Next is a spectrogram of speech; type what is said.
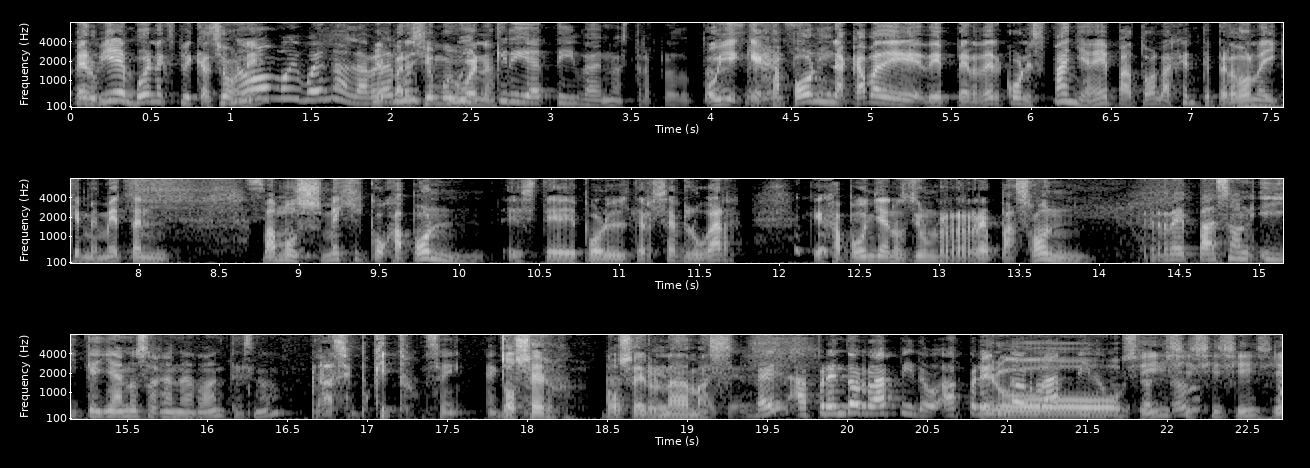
pero bien, buena explicación, No, ¿eh? muy buena, la Me verdad. pareció muy buena. creativa nuestra productora. Oye, que. Japón acaba de, de perder con España, ¿eh? Para toda la gente. Perdón ahí que me metan. Vamos, México, Japón, este, por el tercer lugar. Que Japón ya nos dio un repasón Repasón y que ya nos ha ganado antes, ¿no? hace poquito. Sí. 2-0, 2-0 Así es, nada más. así es. Ven, aprendo rápido, aprendo Pero rápido. sí, sí, sí, sí, sí,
